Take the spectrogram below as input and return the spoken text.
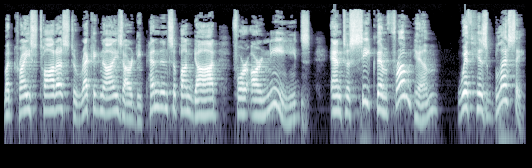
but Christ taught us to recognize our dependence upon God for our needs and to seek them from Him with His blessing.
